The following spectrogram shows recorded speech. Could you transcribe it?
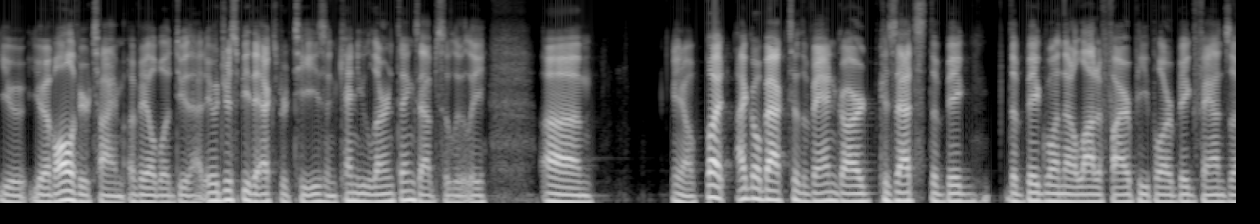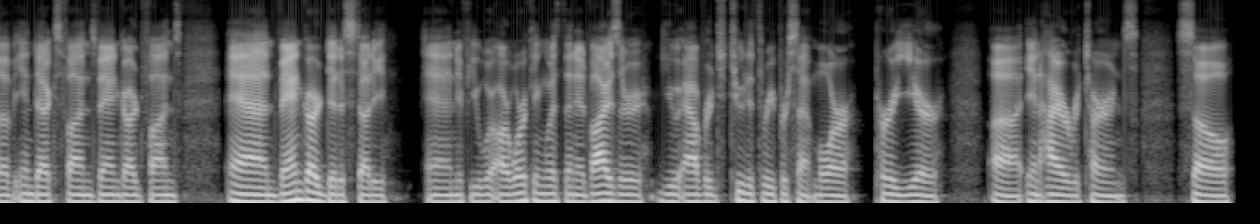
you you have all of your time available to do that. It would just be the expertise and can you learn things? Absolutely. Um you know but i go back to the vanguard because that's the big the big one that a lot of fire people are big fans of index funds vanguard funds and vanguard did a study and if you are working with an advisor you average 2 to 3% more per year uh, in higher returns so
